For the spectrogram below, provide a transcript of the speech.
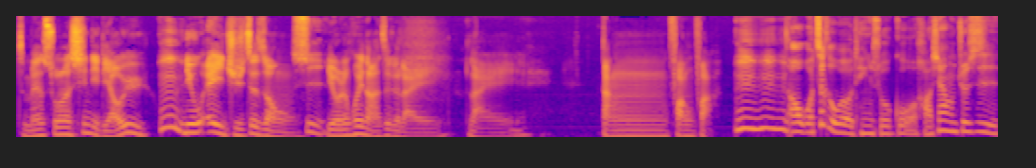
怎么样说呢？心理疗愈，嗯，New Age 这种是。有人会拿这个来来当方法，嗯嗯哦，我这个我有听说过，好像就是。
